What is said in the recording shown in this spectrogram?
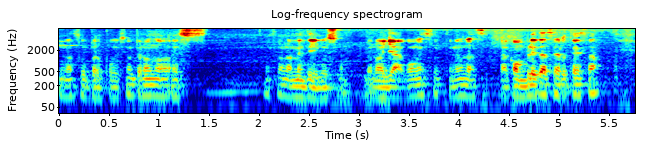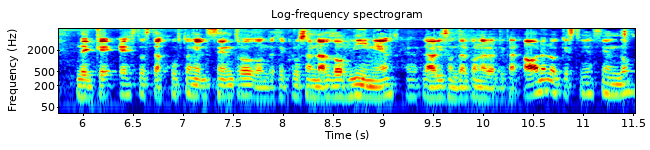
una superposición, pero no es, es solamente ilusión. Pero ya con eso tenemos la, la completa certeza de que esto está justo en el centro donde se cruzan las dos líneas, la horizontal con la vertical. Ahora lo que estoy haciendo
